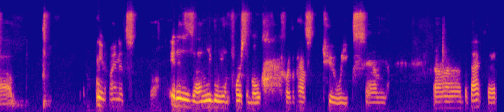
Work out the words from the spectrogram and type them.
Um, you know, and it's it is uh, legally enforceable for the past two weeks, and uh, the fact that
